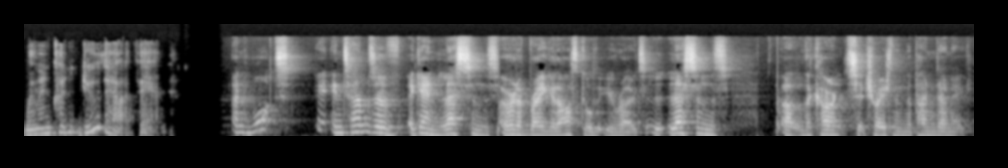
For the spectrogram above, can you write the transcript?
Women couldn't do that then. And what, in terms of, again, lessons, I read a very good article that you wrote, lessons of the current situation in the pandemic.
